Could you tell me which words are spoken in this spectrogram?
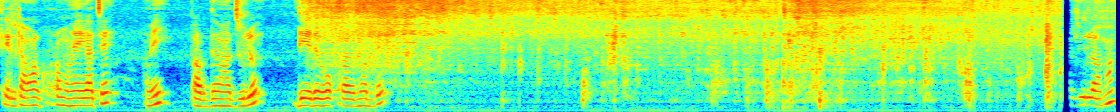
তেলটা আমার গরম হয়ে গেছে। আমি পাবদা মাছগুলো দিয়ে দেবো কড়ার মধ্যে। মাছগুলো আমার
